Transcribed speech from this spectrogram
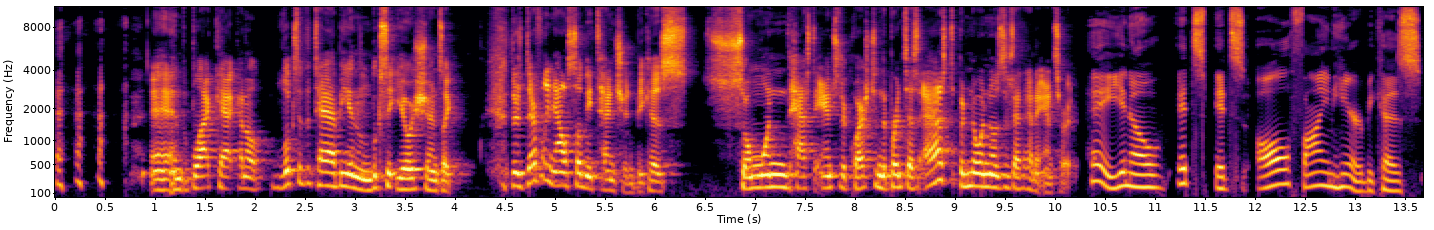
and the black cat kind of looks at the tabby and looks at Yoshi and it's like, there's definitely now suddenly tension because someone has to answer the question the princess asked, but no one knows exactly how to answer it. Hey, you know, it's it's all fine here because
